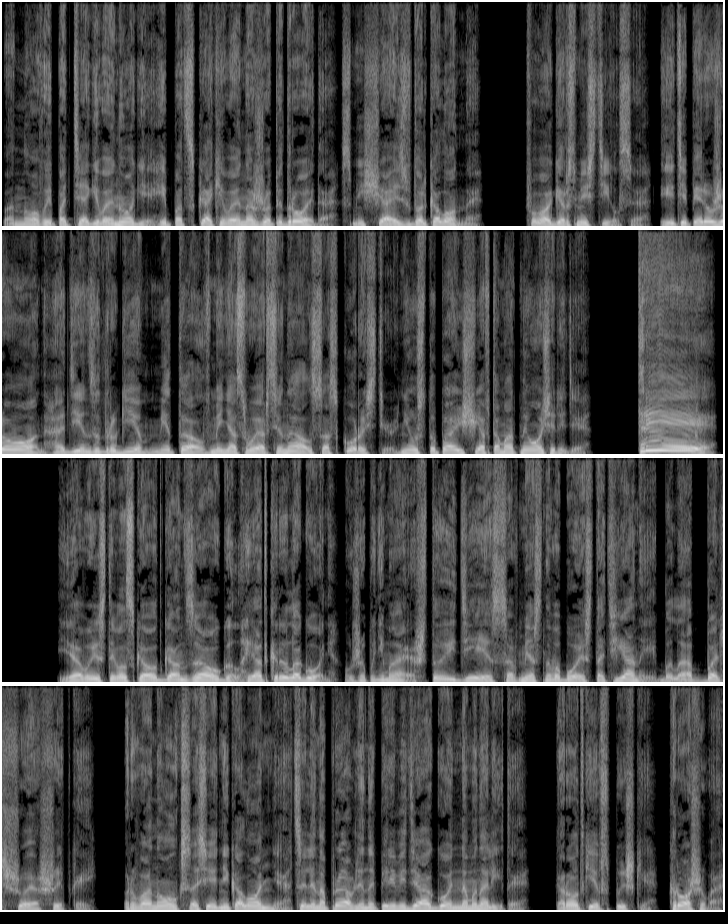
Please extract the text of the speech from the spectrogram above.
по новой подтягивая ноги и подскакивая на жопе дроида, смещаясь вдоль колонны. Фогер сместился, и теперь уже он, один за другим, метал в меня свой арсенал со скоростью, не уступающей автоматной очереди. «Три!» Я выставил скаутган за угол и открыл огонь, уже понимая, что идея совместного боя с Татьяной была большой ошибкой. Рванул к соседней колонне, целенаправленно переведя огонь на монолиты. Короткие вспышки, крошево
